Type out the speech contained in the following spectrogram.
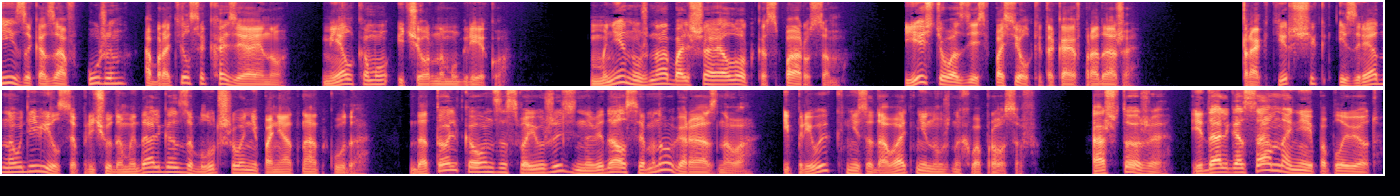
и, заказав ужин, обратился к хозяину — мелкому и черному греку. «Мне нужна большая лодка с парусом. Есть у вас здесь в поселке такая в продаже?» Трактирщик изрядно удивился причудам Идальга, заблудшего непонятно откуда. Да только он за свою жизнь навидался много разного и привык не задавать ненужных вопросов. «А что же, Идальга сам на ней поплывет?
